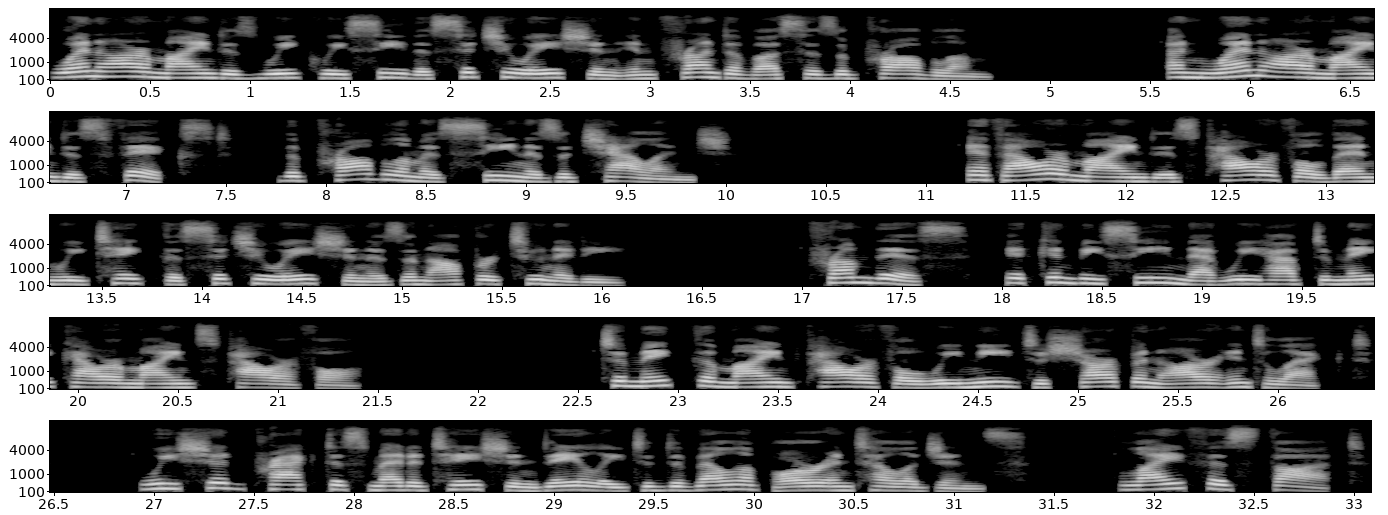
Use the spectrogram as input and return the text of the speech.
When our mind is weak we see the situation in front of us as a problem. And when our mind is fixed, the problem is seen as a challenge. If our mind is powerful then we take the situation as an opportunity. From this, it can be seen that we have to make our minds powerful. To make the mind powerful we need to sharpen our intellect. We should practice meditation daily to develop our intelligence. Life is thought.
